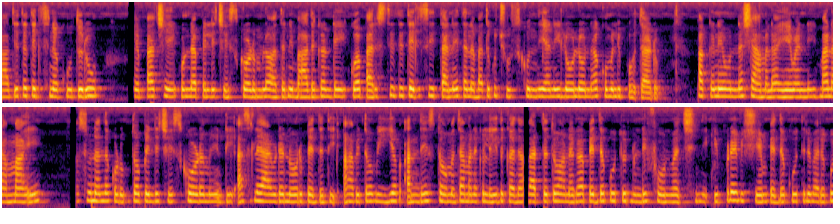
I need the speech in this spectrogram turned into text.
బాధ్యత తెలిసిన కూతురు చెప్పా చేయకుండా పెళ్ళి చేసుకోవడంలో అతని బాధ కంటే ఎక్కువ పరిస్థితి తెలిసి తనే తన బతుకు చూసుకుంది అని లోలోన కుమిలిపోతాడు. పక్కనే ఉన్న శ్యామల ఏమండి? మన అమ్మాయి సునంద కొడుకుతో పెళ్ళి చేసుకోవడం ఏంటి? అసలే ఆవిడ నోరు పెద్దది. ఆవితో వియ్యం అందే స్తోమత మనకు లేదు కదా? భర్తతో అనగా పెద్ద కూతురు నుండి ఫోన్ వచ్చింది. ఇప్పుడే విషయం పెద్ద కూతురి వరకు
